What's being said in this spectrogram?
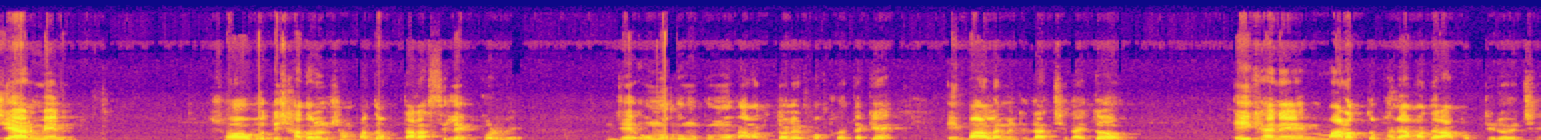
চেয়ারম্যান সভাপতি, সাধারণ সম্পাদক তারা সিলেক্ট করবে যে অমুক অমুক অমুক আমাদের দলের পক্ষ থেকে এই পার্লামেন্টে যাচ্ছে, তাই তো? এইখানে মারাত্মকভাবে আমাদের আপত্তি রয়েছে।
